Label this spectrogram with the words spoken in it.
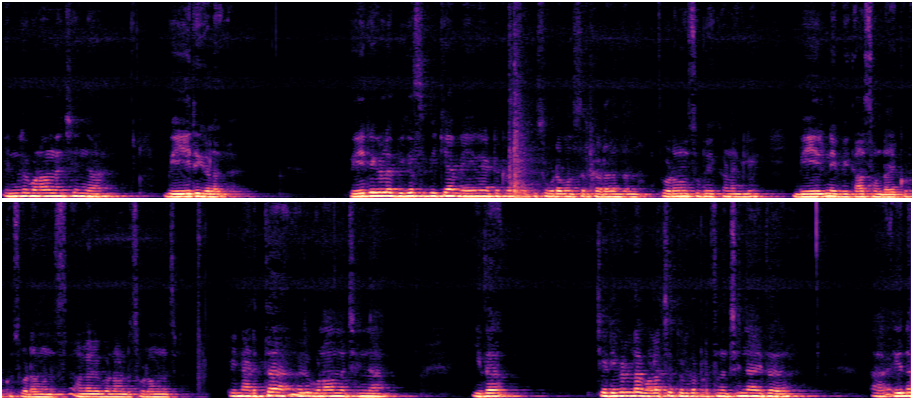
പിന്നൊരു ഗുണമെന്ന് വെച്ച് കഴിഞ്ഞാൽ വേരുകൾ. വേരുകളെ വികസിപ്പിക്കാൻ മെയിനായിട്ട് സൂഡോമോണസ് ഒരു ഘടകം തന്നെ. സൂഡോമോണസ് ഉപയോഗിക്കുകയാണെങ്കിൽ വേരിന് വികാസം ഉണ്ടായി കൊടുക്കും സൂഡോമോണസ്. അങ്ങനെ ഒരു ഗുണമുണ്ട് സൂഡോമോണസിന്. പിന്നെ അടുത്ത ഒരു ഗുണമെന്ന് വെച്ച് കഴിഞ്ഞാൽ ഇത് ചെടികളുടെ വളർച്ച ത്വരിതപ്പെടുത്തുന്ന വെച്ച് കഴിഞ്ഞാൽ ഇത് ഇതിന്റെ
